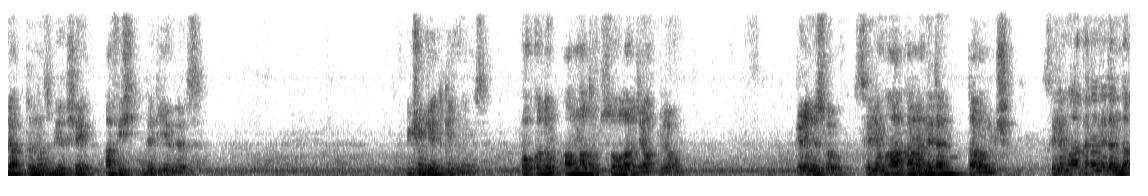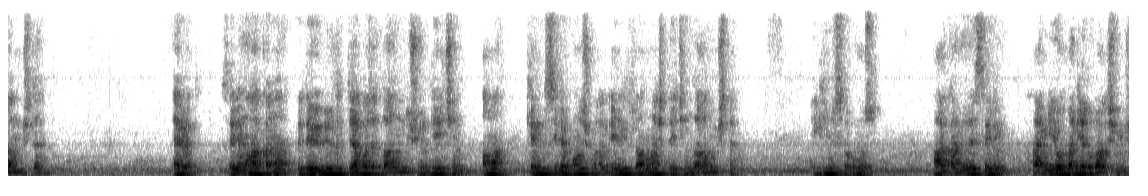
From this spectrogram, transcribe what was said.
yaptığınız bir şey, afiş de diyebiliriz. Üçüncü etkinliğimiz. Okudum, anladım, soruları cevaplıyorum. Birinci soru. Selim Hakan'a neden darılmış? Selim Hakan'a neden darılmıştı? Evet. Selim Hakan'a ödevi birlikte yapacaklarını düşündüğü için ama kendisiyle konuşmadan Elif'le anlaştığı için darılmıştı. İkinci sorumuz. Hakan ile Selim hangi yolda geri barışmış?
